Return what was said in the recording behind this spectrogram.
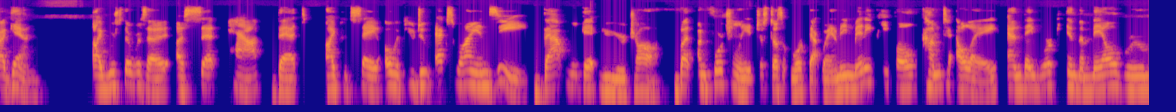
Again, I wish there was a, a set path that I could say, oh, if you do X, Y, and Z, that will get you your job. But unfortunately, it just doesn't work that way. I mean, many people come to LA and they work in the mail room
